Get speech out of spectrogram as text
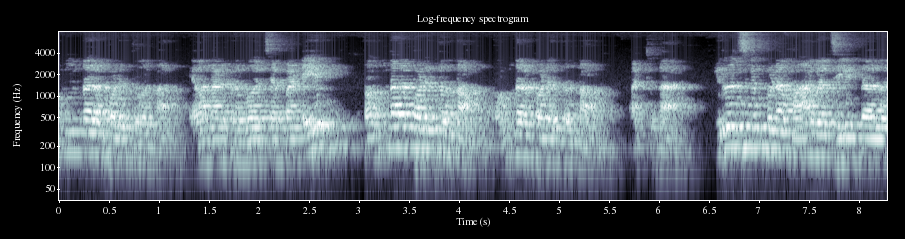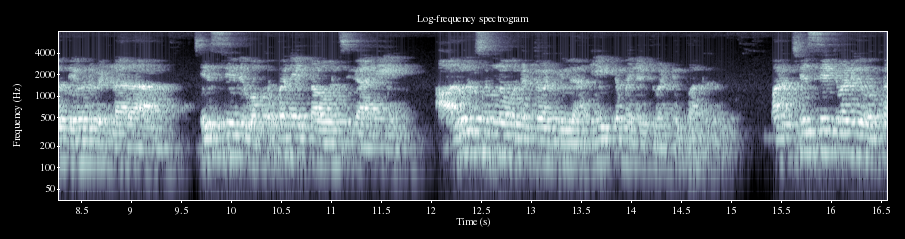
తొందరపడుతున్నాం. ఏమన్నాడు ప్రభు చెప్పండి? తొందరపడుతున్నాం తొందరపడుతున్నాం అంటున్నారు ఈ రోజున కూడా మానవ జీవితాల్లో దేవుడు వెళ్ళారా చేసేది ఒక పనే కావచ్చు కానీ ఆలోచనలో ఉన్నటువంటి అనేకమైనటువంటి పనులు. మనం చేసేటువంటి ఒక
